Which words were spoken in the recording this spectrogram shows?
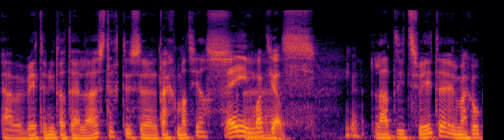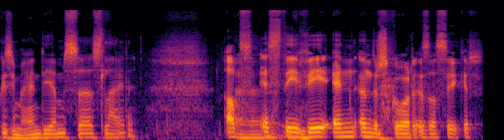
Ja, we weten nu dat hij luistert, dus dag Matthias. Hey, Matthias. Laat iets weten. U mag ook eens in mijn DM's uh, sliden. At uh, STVN underscore, is dat zeker?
